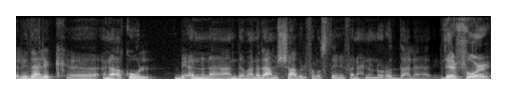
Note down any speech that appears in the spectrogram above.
لذلك آه، أنا أقول بأننا عندما ندعم الشعب الفلسطيني فنحن نرد على هذه Therefore,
